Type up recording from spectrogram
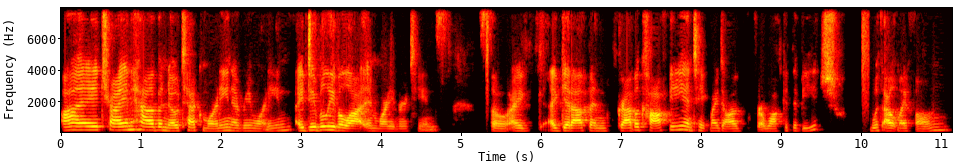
I try and have a no tech morning every morning. I do believe a lot in morning routines. So I, I get up and grab a coffee and take my dog for a walk at the beach without my phone.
